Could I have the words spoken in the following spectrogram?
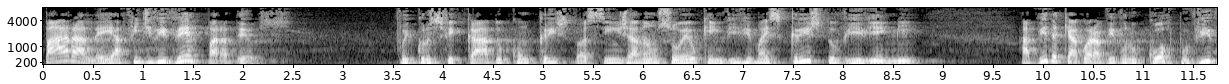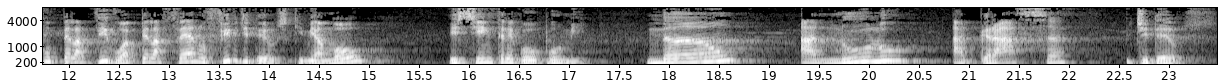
para a lei, a fim de viver para Deus. Fui crucificado com Cristo, assim já não sou eu quem vive, mas Cristo vive em mim. A vida que agora vivo no corpo, vivo pela vivo-a pela fé no Filho de Deus, que me amou e se entregou por mim. Não anulo a graça de Deus.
